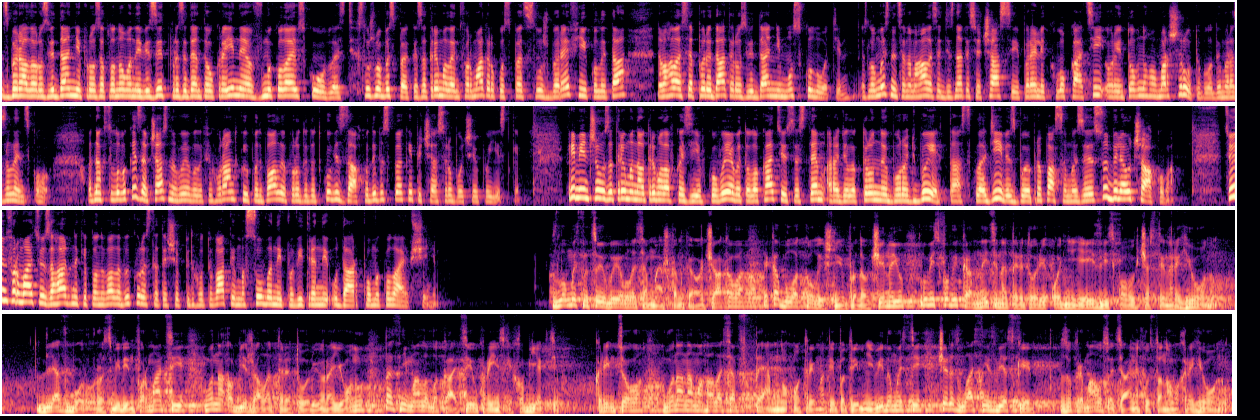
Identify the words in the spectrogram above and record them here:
Збирала розвіддані про запланований візит президента України в Миколаївську область. Служба безпеки затримала інформаторку спецслужби РФ, коли та намагалася передати розвіддані Москолоті. Зловмисниця намагалася дізнатися час і перелік локацій орієнтовного маршруту Володимира Зеленського. Однак силовики завчасно виявили фігурантку і подбали про додаткові заходи безпеки під час робочої поїздки. Крім іншого, затримана отримала вказівку виявити локацію систем радіоелектронної боротьби та складів із боєприпасами ЗСУ біля Очакова. Цю інформацію загарбники планували використати, щоб підготувати масований повітряний удар по Миколаївщині. Зловмисницею виявилася мешканка Очакова, яка була колишньою продавчиною у військовій крамниці на території однієї з військових частин регіону. Для збору розвідінформації вона об'їжджала територію району та знімала локації українських об'єктів. Крім цього, вона намагалася втемно отримати потрібні відомості через власні зв'язки, зокрема у соціальних установах регіону.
